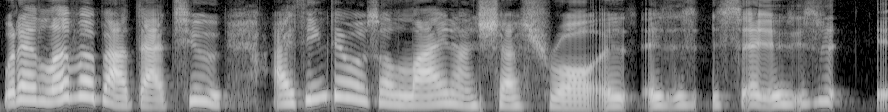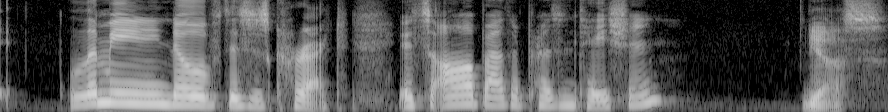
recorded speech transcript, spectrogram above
What I love about that too, I think there was a line on Chef's Roll. It, it, it, it, it, it, let me know if this is correct. It's all about the presentation, yes,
